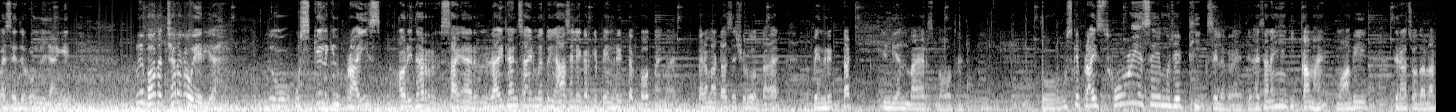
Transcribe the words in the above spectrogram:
वैसे ज़रूर मिल जाएँगे। मुझे बहुत अच्छा लगा वो एरिया तो उसके लेकिन प्राइस और इधर राइट हैंड साइड में तो यहाँ से लेकर के पेनरित तक बहुत महँगा है। पैरामाटा से शुरू होता है तो पेनरित तक इंडियन बायर्स बहुत हैं। तो उसके प्राइस थोड़े से मुझे ठीक से लग रहे थे। ऐसा नहीं है कि कम है वहाँ भी तेरह चौदह लाख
